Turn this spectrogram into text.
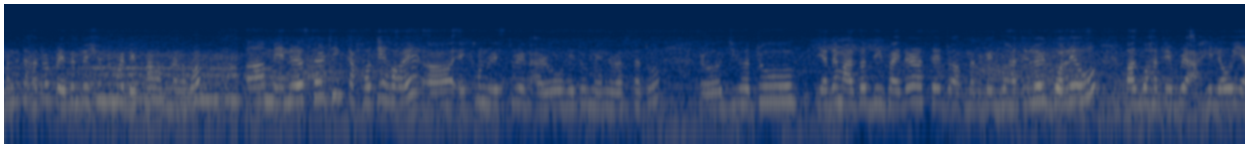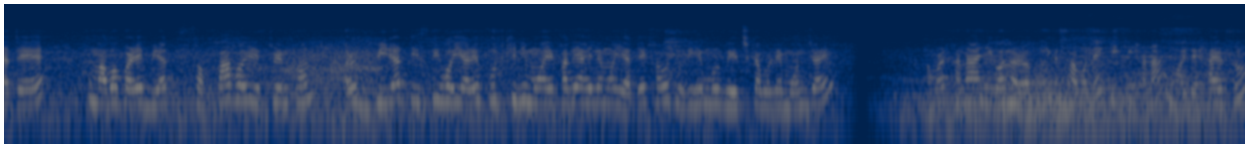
মানে তাহাঁতৰ প্ৰেজেণ্টেশ্যনটো মই দেখুৱাম আপোনালোকক। মেইন ৰাস্তাৰ ঠিক কাষতে হয় আহ, এইখন ৰেষ্টুৰেণ্ট আৰু সেইটো মেইন ৰাস্তাটো। আৰু যিহেতু ইয়াতে মাজত ডিভাইডাৰ আছে তো আপোনালোকে গুৱাহাটীলৈ গ'লেও বা গুৱাহাটীৰ পৰা আহিলেও ইয়াতে সোমাব পাৰে। বিৰাট চফা হয় ৰেষ্টুৰেণ্টখন আৰু বিৰাট টেষ্টি হয় ইয়াৰে ফুডখিনি। মই এইফালে আহিলে মই ইয়াতে খাওঁ যদিহে মোৰ ভেজ খাবলৈ মন যায়। আমাৰ খানা আহি গ'ল আৰু আপোনালোকে চাবনে কি কি খানা? মই দেখাই আছোঁ।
